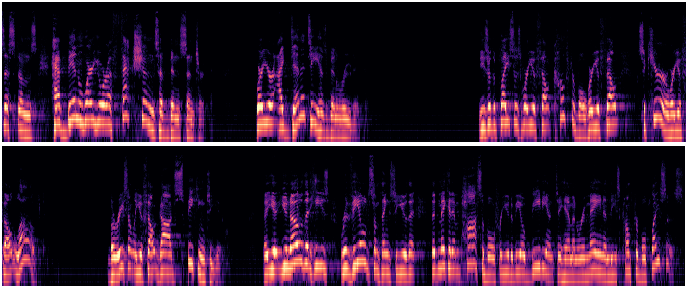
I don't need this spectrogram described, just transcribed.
systems have been where your affections have been centered, where your identity has been rooted. These are the places where you felt comfortable, where you felt secure, where you felt loved. But recently you felt God speaking to you. Uh, you, you know that He's revealed some things to you that, that make it impossible for you to be obedient to Him and remain in these comfortable places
